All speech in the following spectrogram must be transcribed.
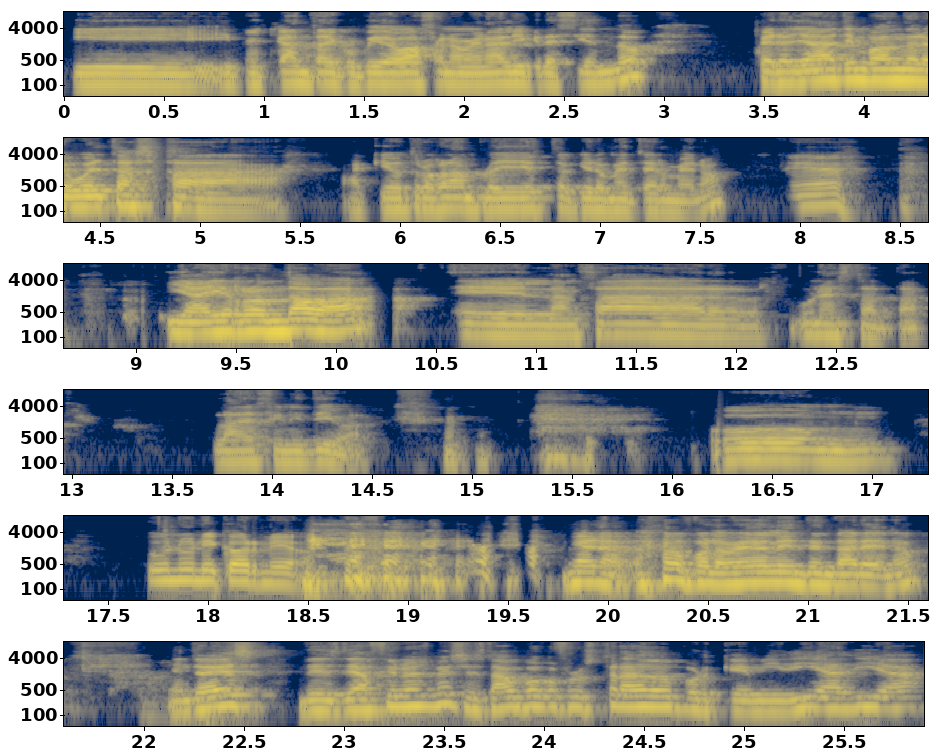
Y, me encanta Cupido va fenomenal y creciendo, pero ya da tiempo dándole vueltas a, a qué otro gran proyecto quiero meterme, ¿no? Eh. Y ahí rondaba el lanzar una startup, la definitiva. un... un unicornio. bueno, por lo menos lo intentaré, ¿no? Entonces, desde hace unos meses estaba un poco frustrado porque mi día a día,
